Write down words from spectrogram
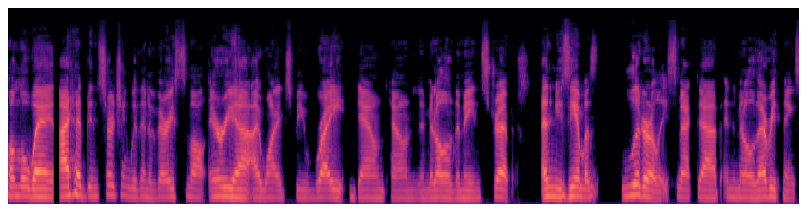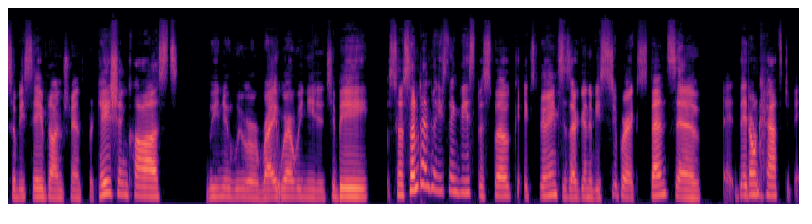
HomeAway. I had been searching within a very small area. I wanted to be right downtown in the middle of the main strip. And the museum was literally smack dab in the middle of everything. So we saved on transportation costs. We knew we were right where we needed to be. So sometimes when you think these bespoke experiences are going to be super expensive, eh, they don't have to be.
